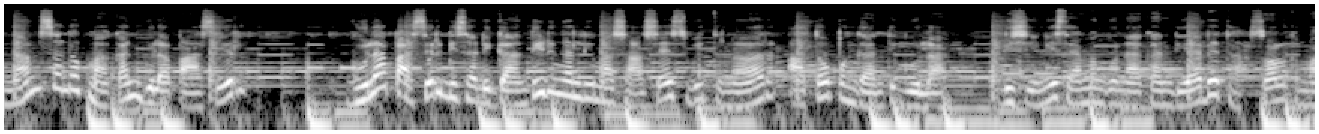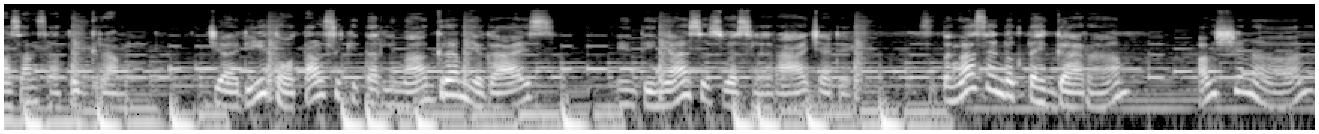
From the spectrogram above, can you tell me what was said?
6 sendok makan gula pasir. Gula pasir bisa diganti dengan 5 sachet sweetener atau pengganti gula. Di sini saya menggunakan diabetasol kemasan 1 gram. Jadi total sekitar 5 gram ya guys. Intinya sesuai selera aja deh. Setengah sendok teh garam, optional,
